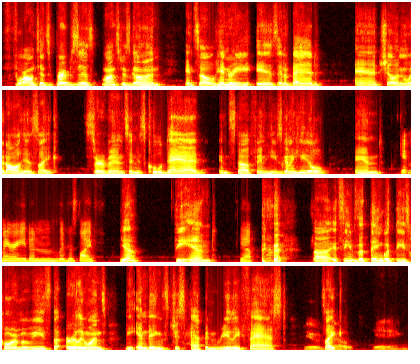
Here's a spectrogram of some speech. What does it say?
for all intents and purposes, monster's gone. And so Henry is in a bed and chilling with all his like servants and his cool dad and stuff, and he's gonna heal and Get married and live his life. yeah, the end. Yep. uh, it seems the thing with these horror movies, the early ones, the endings just happen really fast. Dude, It's like- no kidding.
